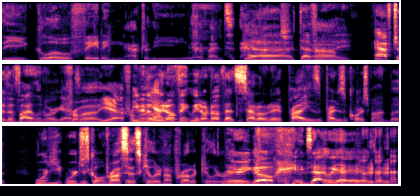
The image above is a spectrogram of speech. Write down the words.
the glow fading after the event Yeah, definitely. Um, After the violent orgasm, from a yeah, from even a though we don't think we don't know if that's the title, it probably isn't. Probably doesn't correspond, but we're we're just going with it. process killer, not product killer, right? There you go. exactly. Yeah, yeah, yeah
